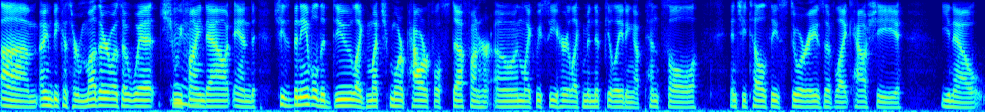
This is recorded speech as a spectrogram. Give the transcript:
Um, I mean, because her mother was a witch, we find out, and she's been able to do like much more powerful stuff on her own. Like we see her like manipulating a pencil, and she tells these stories of like how she, you know,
